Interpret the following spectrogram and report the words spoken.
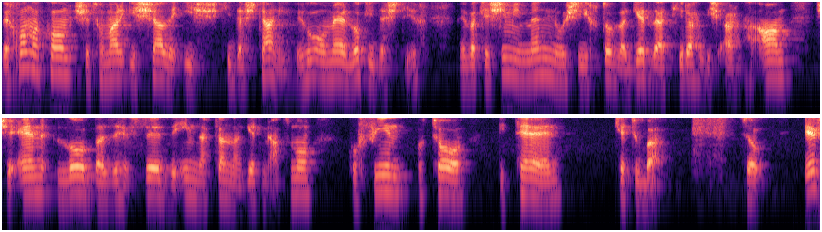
בכל מקום שתאמר אישה לאיש, קידשתני, והוא אומר לא קידשתיך, מבקשים ממנו שיכתוב לגט להתירה לשאר העם, שאין לו בזה הפסד, ואם נתן לגט מעצמו, כופין אותו ייתן כתובה. So, if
